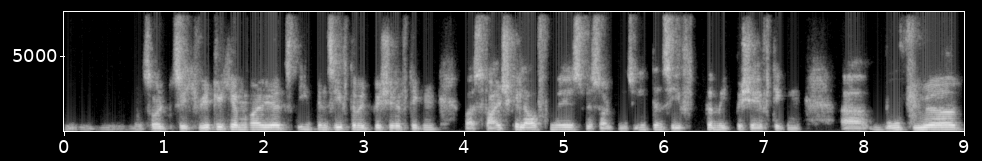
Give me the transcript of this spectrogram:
Man sollte sich wirklich einmal jetzt intensiv damit beschäftigen, was falsch gelaufen ist. Wir sollten uns intensiv damit beschäftigen, äh, wofür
